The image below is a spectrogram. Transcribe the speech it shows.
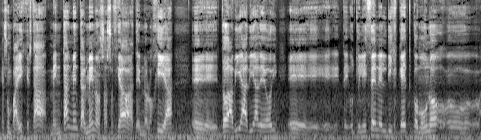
que es un país que está mentalmente al menos asociado a la tecnología, eh, todavía a día de hoy eh, utilicen el disquete como uno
